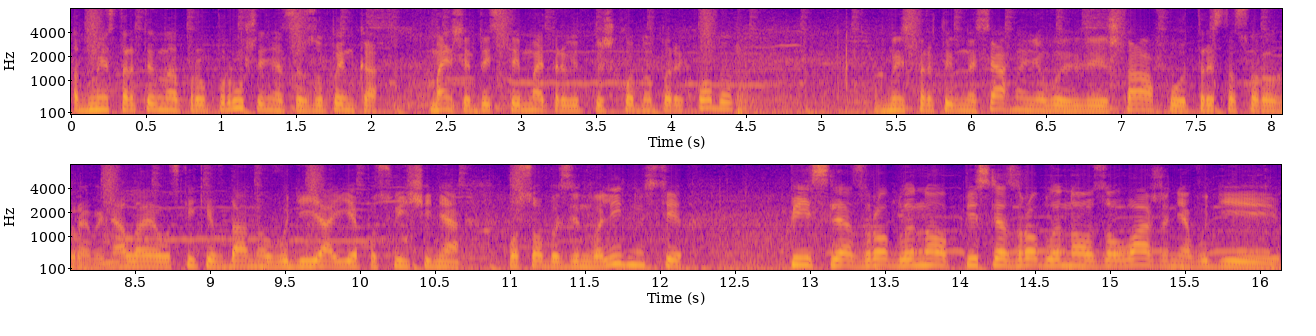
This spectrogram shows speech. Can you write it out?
адміністративне правопорушення це зупинка менше 10 метрів від пішохідного переходу. Адміністративне стягнення у вигляді штрафу 340 гривень. Але оскільки в даного водія є посвідчення особи з інвалідності, після зробленого, після зробленого зауваження водій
